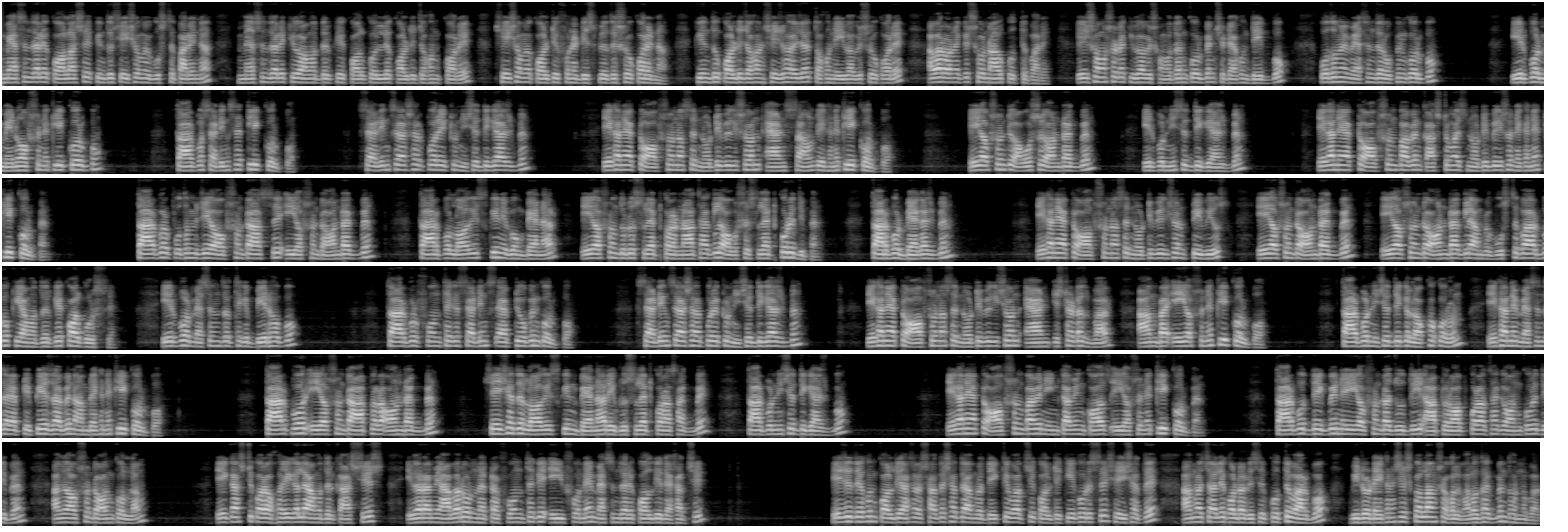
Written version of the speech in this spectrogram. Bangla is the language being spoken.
মেসেঞ্জারে কল আসে কিন্তু সেই সময় বুঝতে পারি না। মেসেঞ্জারে কেউ আমাদেরকে কল করলে কলটি যখন করে, সেই সময় কলটি ফোনের ডিসপ্লেতে শো করে না। কিন্তু কলটি যখন শেষ হয়ে যায় তখন এইভাবে শো করে। আবার অনেকে শো নাও করতে পারে। এই সমস্যাটা কীভাবে সমাধান করবেন সেটা এখন দেখব। প্রথমে মেসেঞ্জার ওপেন করব। এরপর মেনু অপশনে ক্লিক করব। তারপর সেটিংসে ক্লিক করব। সেটিংসে আসার পরে একটু নিচের দিকে আসবেন। এখানে একটা অপশন আছে নোটিফিকেশন অ্যান্ড সাউন্ড এখানে ক্লিক করব। এই অপশনটি অবশ্যই অন রাখবেন। এরপর নিচের দিকে আসবেন। এখানে একটা অপশন পাবেন কাস্টমাইজ নোটিফিকেশন এখানে ক্লিক করবেন। তারপর প্রথমে যে অপশনটা আছে, এই অপশনটা অন রাখবেন। তারপর লগ স্ক্রিন এবং ব্যানার এই অপশন দুটো সিলেক্ট করা না থাকলে অবশ্যই সিলেক্ট করে দিবেন। তারপর ব্যাগ আসবেন। এখানে একটা অপশন আছে নোটিফিকেশন প্রিভিউস এই অপশনটা অন রাখবেন। এই অপশনটা অন রাখলে আমরা বুঝতে পারব কি আমাদেরকে কল করছে। এরপর মেসেঞ্জার থেকে বের হব। তারপর ফোন থেকে সেটিংস অ্যাপটি ওপেন করব। সেটিংসে আসার পর একটু নিচের দিকে আসবেন। এখানে একটা অপশন আছে নোটিফিকেশন অ্যান্ড স্ট্যাটাস বার আমরা এই অপশনে ক্লিক করব। তারপর নিচের দিকে লক্ষ্য করুন, এখানে মেসেঞ্জার অ্যাপটি পেয়ে যাবেন, আমরা এখানে ক্লিক করব। তারপর এই অপশনটা আপনারা অন রাখবেন। সেই সাথে লগ স্ক্রিন ব্যানার এগুলো সিলেক্ট করা থাকবে। তারপর নিচের দিকে আসব। এখানে একটা অপশন পাবেন ইনকামিং কলস এই অপশনে ক্লিক করবেন। তারপর দেখবেন এই অপশনটা যদি আপনার অফ করা থাকে অন করে দিবেন। আমি অপশনটা অন করলাম। এই কাজটি করা হয়ে গেলে আমাদের কাজ শেষ। এবার আমি আবারও অন্য একটা ফোন থেকে এই ফোনে মেসেঞ্জারে কল দিয়ে দেখাচ্ছি। এই যে দেখুন কলটি আসার সাথে, সাথে আমরা দেখতে পাচ্ছি কলটি কি করেছে। সেই সাথে আমরা চাইলে কলটা রিসিভ করতে পারব। ভিডিওটা এখানে শেষ করলাম। সকলে ভালো থাকবেন। ধন্যবাদ।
